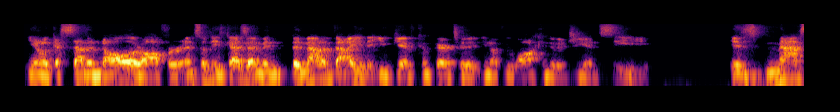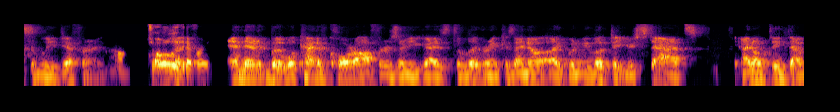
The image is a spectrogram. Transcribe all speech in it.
you know, like a seven dollar offer. And so these guys, I mean, the amount of value that you give compared to, you know, if you walk into a GNC, is massively different. totally different. And then, but what kind of core offers are you guys delivering? Because I know, like, when we looked at your stats, I don't think that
